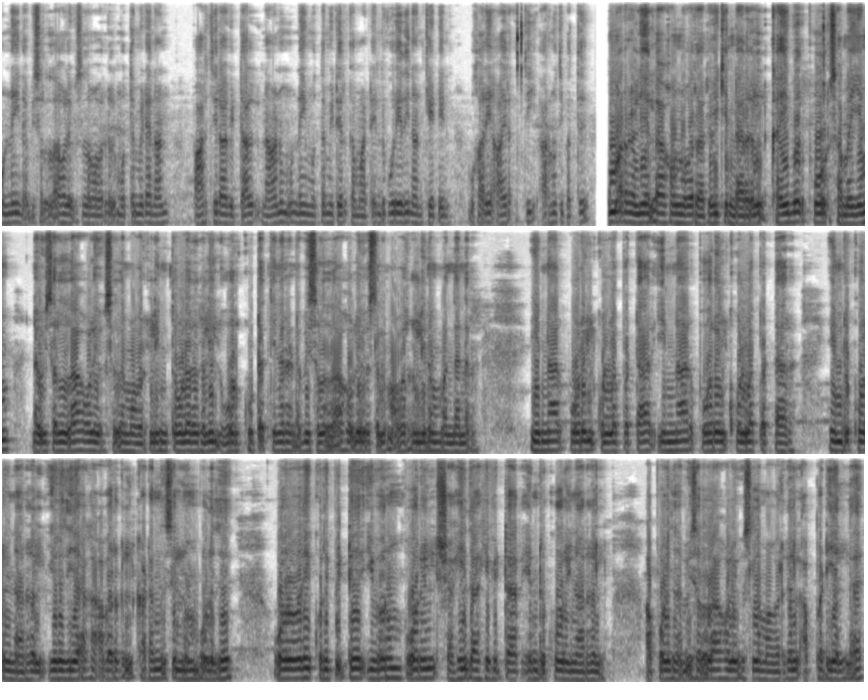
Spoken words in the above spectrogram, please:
உன்னை நபி சொல்லா அலைஹி அவர்கள் முத்தமிட நான் பார்த்திராவிட்டால் நானும் உன்னை முத்தமிட்டிருக்க மாட்டேன் என்று கூறியதை நான் கேட்டேன். புகாரி ஆயிரத்தி அறுநூத்தி பத்து. உமர் அலி அல்லாஹ் அவர் அறிவிக்கின்றார்கள் கைபர் போர் சமயம் நபி சொல்லா அலைஹி அவர்களின் தோழர்களில் ஒரு கூட்டத்தினர் நபி சொல்லா அலைஹி அவர்களிடம் வந்தனர். இன்னார் போரில் கொல்லப்பட்டார் இன்னார் போரில் கொல்லப்பட்டார் என்று கூறினார்கள். இறுதியாக அவர்கள் கடந்து செல்லும் பொழுது ஒருவரை குறிப்பிட்டு இவரும் போரில் ஷஹீதாகிவிட்டார் என்று கூறினார்கள். அப்பொழுது நபி சொல்லா சல்லாஹ் அலிவஸ்லாம் அவர்கள் அப்படியல்ல.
